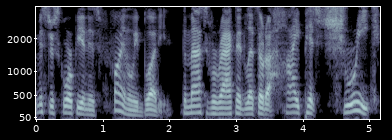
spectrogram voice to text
Mr. Scorpion is finally bloodied. The massive arachnid lets out a high-pitched shriek,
